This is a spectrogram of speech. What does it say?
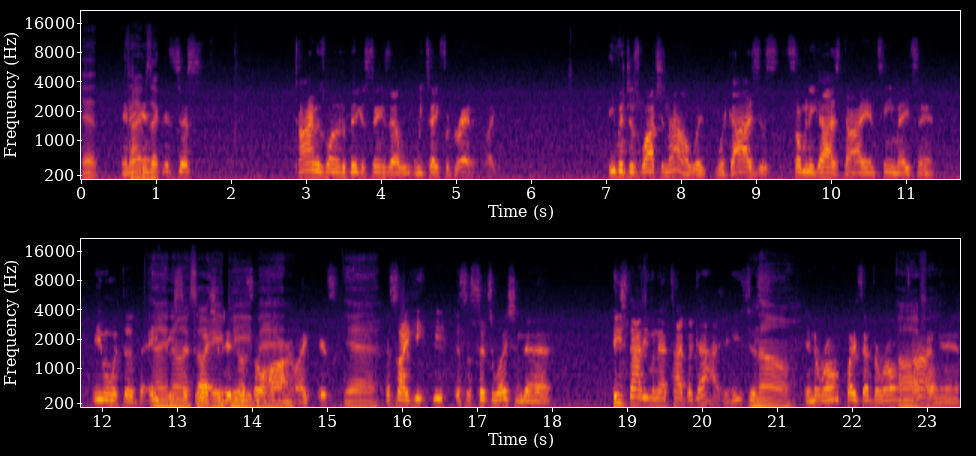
Yeah, And, times and that it's just time is one of the biggest things that we take for granted. Like even just watching now with, with guys, just so many guys dying, teammates, and even with the the AP know, situation hitting us so man. hard, like it's yeah. it's like he, he it's a situation that he's not even that type of guy, he's just No. in the wrong place at the wrong Awful. time, and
